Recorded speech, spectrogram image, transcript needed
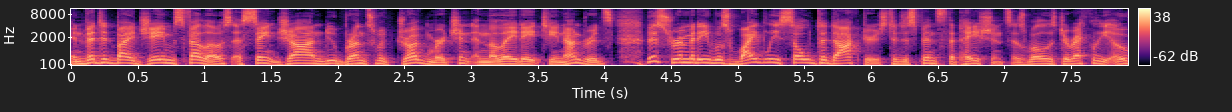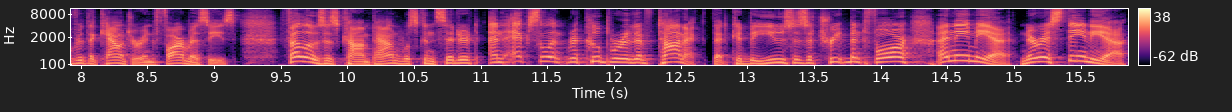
Invented by James Fellows, a St. John, New Brunswick drug merchant in the late 1800s, this remedy was widely sold to doctors to dispense the patients, as well as directly over the counter in pharmacies. Fellows' compound was considered an excellent recuperative tonic that could be used as a treatment for anemia, neurasthenia,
